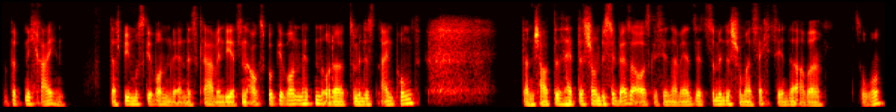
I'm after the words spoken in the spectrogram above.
wird nicht reichen. Das Spiel muss gewonnen werden, ist klar. Wenn die jetzt in Augsburg gewonnen hätten oder zumindest ein Punkt, dann schaut das, hätte es schon ein bisschen besser ausgesehen. Da wären sie jetzt zumindest schon mal 16. Aber so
